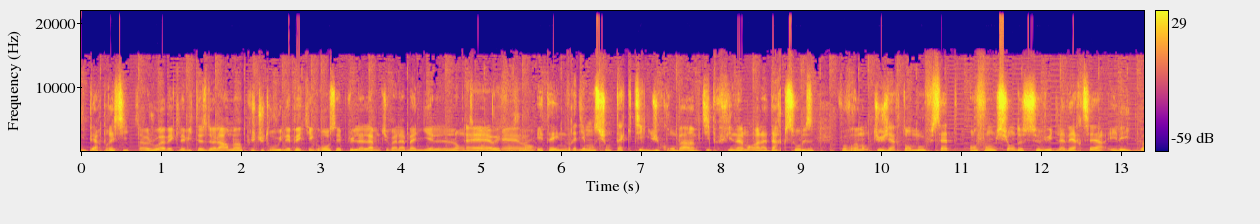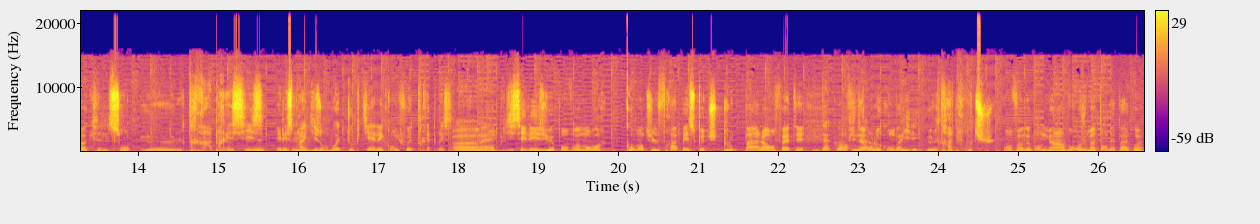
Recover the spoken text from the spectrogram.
hyper précis. Ça va jouer avec la vitesse de l'arme. hein. Plus tu trouves une épée qui est grosse et plus la lame tu vas la manier lentement. Eh oui, Eh forcément. Et t'as une vraie dimension tactique du combat, un petit peu finalement à la Dark Souls. Faut vraiment que tu gères ton moveset en fonction de celui de l'adversaire. Et les hitbox, elles sont ultra précises. Et les sprites, ils ont beau être tout petits à l'écran, il faut être très précis. Ah vraiment ouais. plisser les yeux pour vraiment voir comment tu le frappes. Est-ce que tu te loupes pas là en fait? Et D'accord. finalement, le combat, il est ultra pointu. En fin de compte, mais un bon, je m'attendais pas quoi.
